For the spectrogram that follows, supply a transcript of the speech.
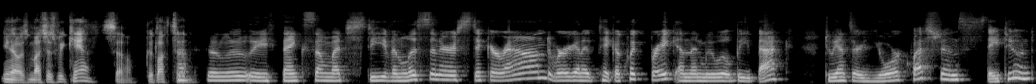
you know, as much as we can. So good luck to Absolutely. them. Absolutely. Thanks so much, Steve. And listeners, stick around. We're going to take a quick break and then we will be back to answer your questions. Stay tuned.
